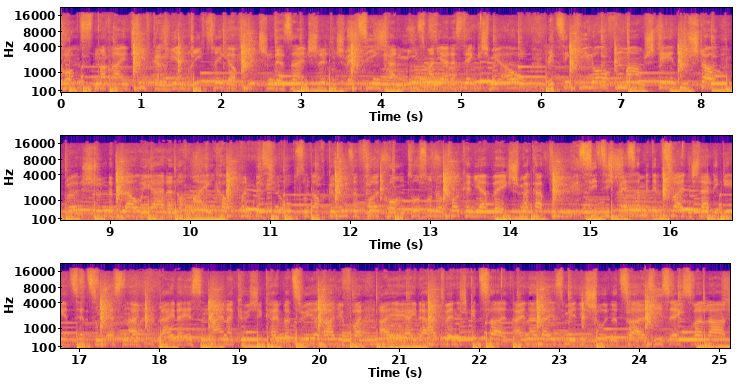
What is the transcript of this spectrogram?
Kommst, mach einen Tiefgang wie ein Briefträger Flitschen, der seinen Schlitten schwer ziehen kann. Mies, man, ja, das denk ich mir auch. Mit 10 Kilo auf dem Arm stehend im Stau, wird Stunde blau, ja, dann nochmal einkaufen, ein bisschen Obst und auch Gemüse, Vollkorn, Toast ohne Vollkorn, ja, weg, schmackhafte Lüge. Sieht sich besser mit dem zweiten, ich lade die GEZ zum Essen ein. Leider ist in meiner Küche kein Platz für ihr Radio frei. Eieiei, da hat wer nicht gezahlt. Einerlei ist mir die Schuld ne Zahl, sie ist extra large.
